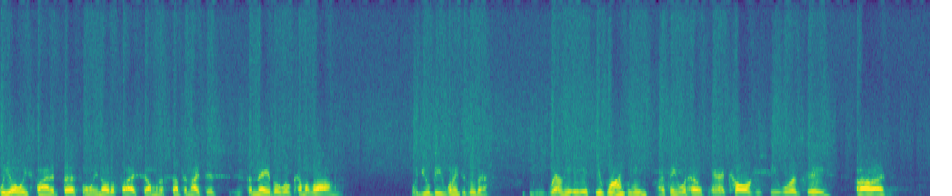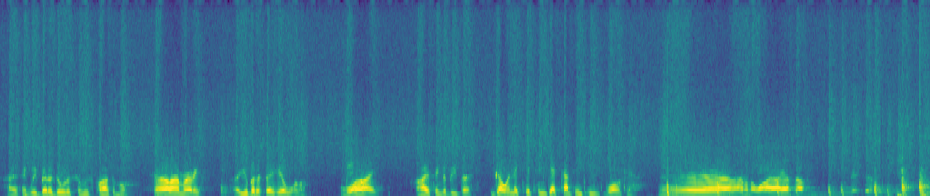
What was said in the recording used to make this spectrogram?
we always find it best when we notify someone of something like this if a neighbor will come along. Would you be willing to do that? Well, if you want me. I think it would help. Yeah, I told you she would, see? All right. I think we'd better do it as soon as possible. Well, I'm ready. Uh, you better stay here, Walter. Why? I think it'd be best. Go in the kitchen, get something to eat, Walter. Yeah, I don't know why I have to miss everything.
